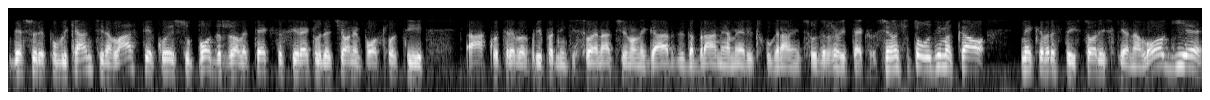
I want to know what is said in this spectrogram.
gde su republikanci na vlasti, a koje su podržale Teksas i rekli da će one poslati ako treba pripadnike svoje nacionalne garde da brane američku granicu u državi Teksas. I onda se to uzima kao neka vrsta istorijske analogije,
